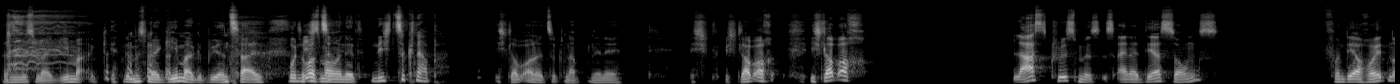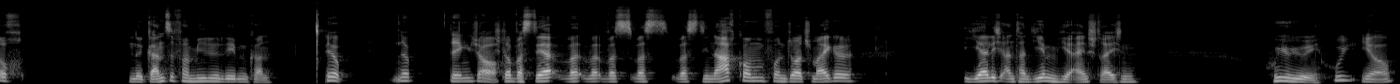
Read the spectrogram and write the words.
Dann müssen wir GEMA, GEMA-Gebühren zahlen. Und Sowas nicht machen zu, wir nicht. nicht zu knapp. Ich glaube auch nicht so knapp. Nee, nee. Ich, ich glaube auch, ich glaube auch, Last Christmas ist einer der Songs, von der heute noch eine ganze Familie leben kann. Ja, ja denke ich auch. Ich glaube, was der, wa- wa- was, was, was die Nachkommen von George Michael jährlich an Tantiemen hier einstreichen, huiuiui. Hui, ja,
